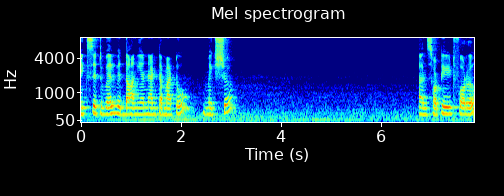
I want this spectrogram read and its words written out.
mix it well with the onion and tomato mixture and saute it for a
